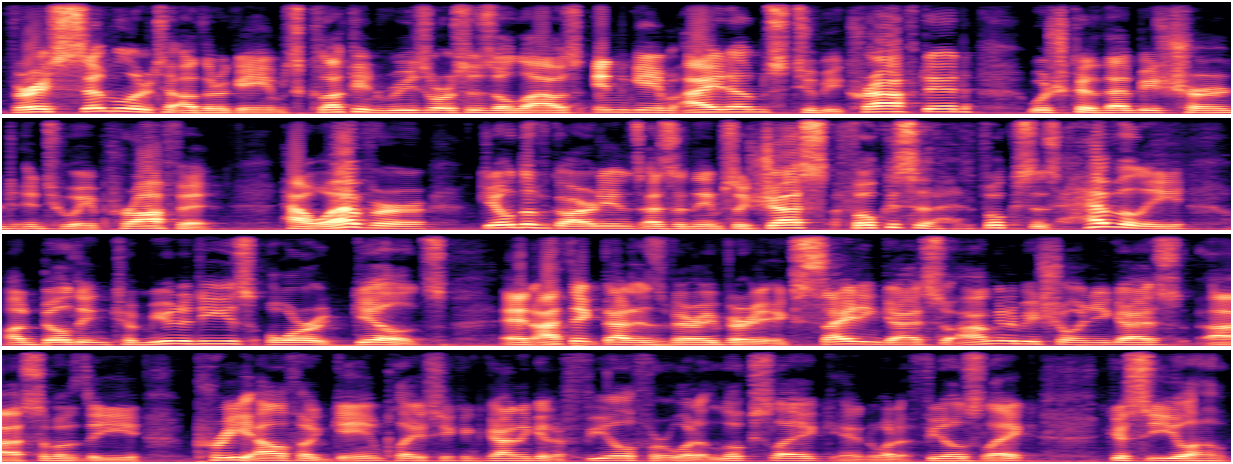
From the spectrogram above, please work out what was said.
Very similar to other games, collecting resources allows in-game items to be crafted, which could then be turned into a profit. However, Guild of Guardians, as the name suggests, focuses, focuses heavily on building communities or guilds. And I think that is very, very exciting, guys. So I'm going to be showing you guys uh, some of the pre-alpha gameplay so you can kind of get a feel for what it looks like and what it feels like. You can see you'll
